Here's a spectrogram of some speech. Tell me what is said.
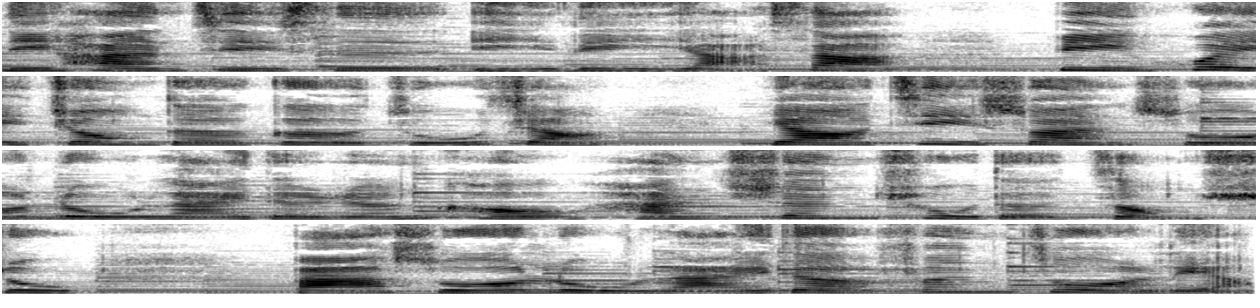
你和祭司以利亚撒，并会众的各族长，要计算所掳来的人口和牲畜的总数，把所掳来的分作两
